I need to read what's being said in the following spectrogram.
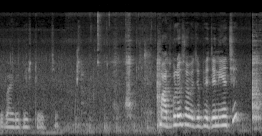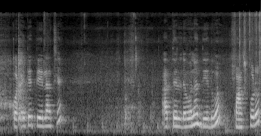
যে বাইরে বৃষ্টি হচ্ছে। মাছগুলো সব যে ভেজে নিয়েছি। কড়াইতে তেল আছে। আর তেল দেবো না, দিয়ে দেবো পাঁচ ফোড়ন।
